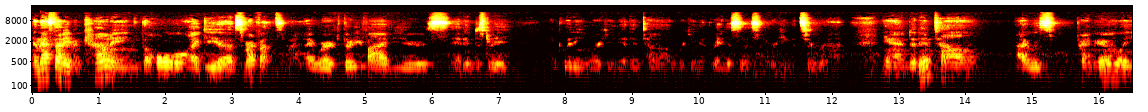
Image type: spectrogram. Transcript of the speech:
And that's not even counting the whole idea of smartphones. I worked 35 years at industry, including working at Intel, working at Radisys, and working at Serveron. And at Intel, I was primarily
